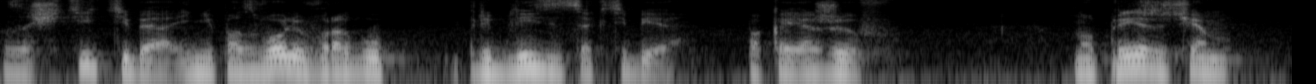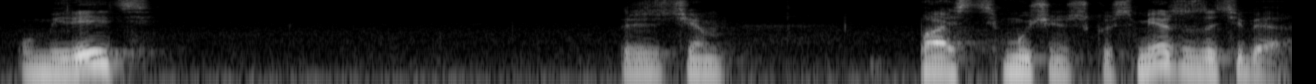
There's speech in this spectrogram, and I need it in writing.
защитить тебя и не позволю врагу приблизиться к тебе, пока я жив. Но прежде чем умереть, прежде чем пасть мученическую смерть за тебя,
